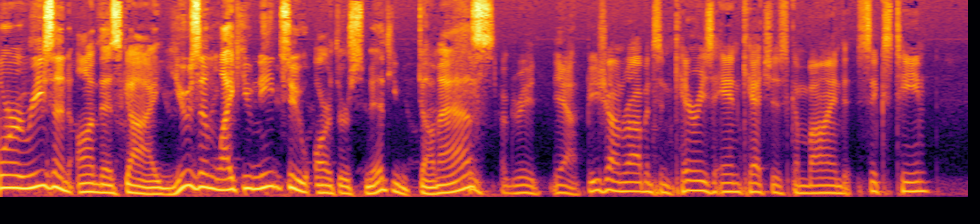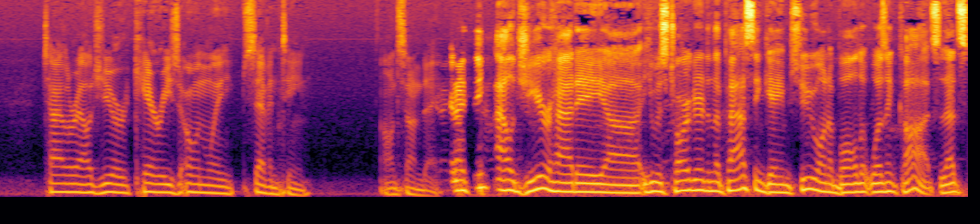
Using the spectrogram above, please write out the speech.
for a reason on this guy. Use him like you need to, Arthur Smith, you dumbass. Agreed. Yeah. Bijan Robinson carries and catches combined 16. Tyler Allgeier carries only 17 on Sunday. And I think Allgeier had a, uh, he was targeted in the passing game too on a ball that wasn't caught. So that's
